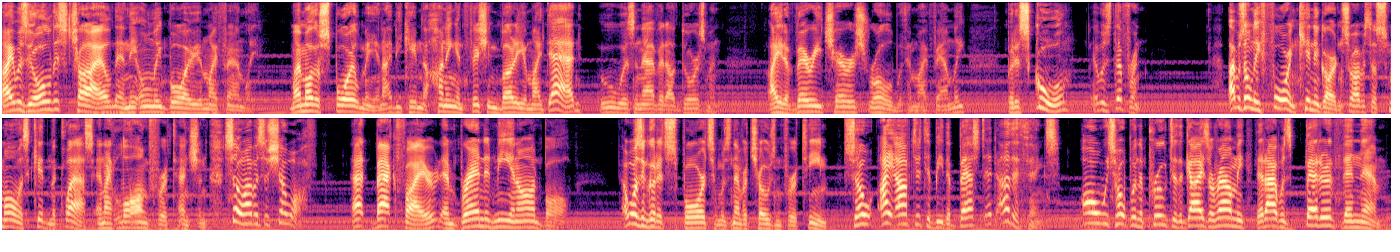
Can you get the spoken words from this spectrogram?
I was the oldest child and the only boy in my family. My mother spoiled me, and I became the hunting and fishing buddy of my dad, who was an avid outdoorsman. I had a very cherished role within my family, but at school, it was different. I was only four in kindergarten, so I was the smallest kid in the class, and I longed for attention, so I was a show off. That backfired and branded me an oddball. I wasn't good at sports and was never chosen for a team, so I opted to be the best at other things, always hoping to prove to the guys around me that I was better than them.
